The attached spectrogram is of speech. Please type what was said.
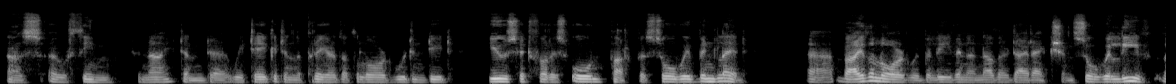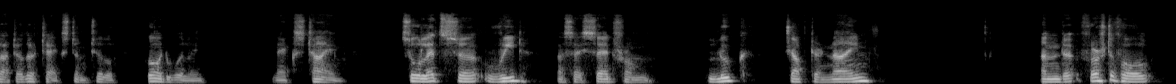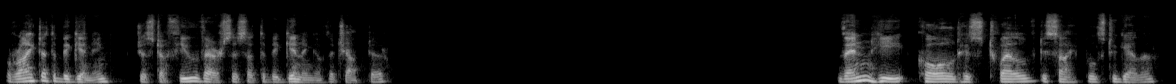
as our theme tonight, and uh, we take it in the prayer that the Lord would indeed use it for his own purpose. So we've been led uh, by the Lord, we believe, in another direction. So we'll leave that other text until, God willing, next time. So let's uh, read, as I said, from Luke chapter 9. And uh, first of all, right at the beginning, just a few verses at the beginning of the chapter, Then he called his twelve disciples together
